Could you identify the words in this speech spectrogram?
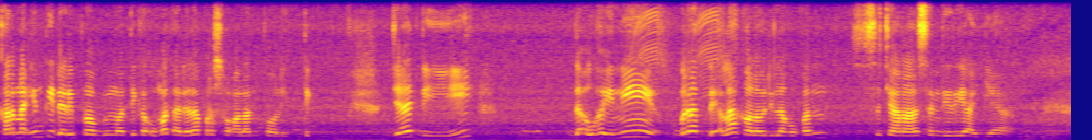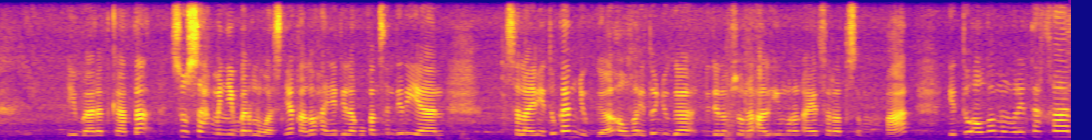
karena inti dari problematika umat adalah persoalan politik. Jadi dakwah ini berat deh lah kalau dilakukan secara sendiri aja ibarat kata susah menyebar luasnya kalau hanya dilakukan sendirian selain itu kan juga Allah itu juga di dalam surah Al Imran ayat 104 itu Allah memerintahkan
